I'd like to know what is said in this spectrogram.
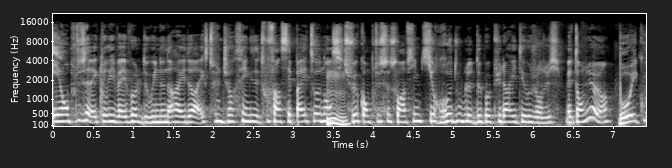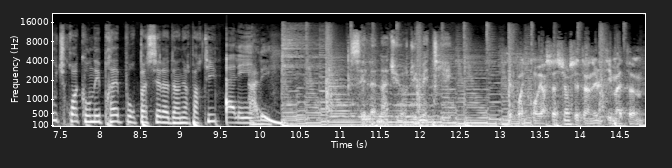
et en plus, avec le revival de Winona Ryder avec Stranger Things et tout, enfin, c'est pas étonnant si tu veux qu'en plus ce soit un film qui redouble de popularité aujourd'hui. Mais tant mieux, hein. Bon, écoute, je crois qu'on est prêt pour passer à la dernière partie. Allez. Allez. C'est la nature du métier. C'est pas une conversation, c'est un ultimatum.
